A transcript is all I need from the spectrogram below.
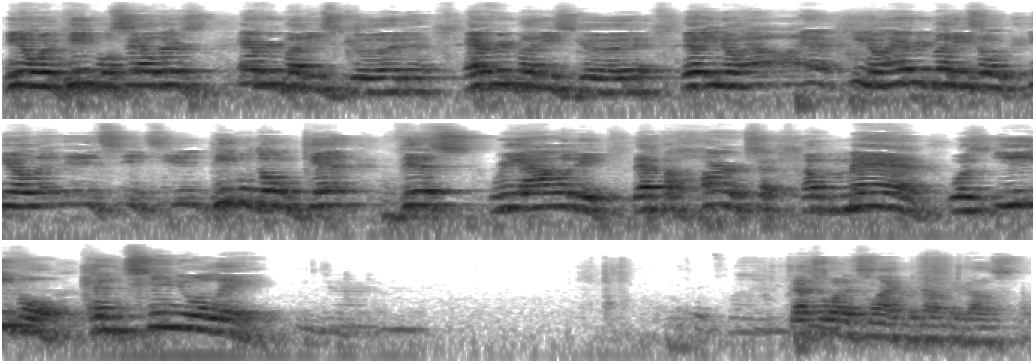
You know, when people say, "Oh, there's everybody's good, everybody's good," uh, you know, uh, you know, everybody's, you know, it's it's it, people don't get this reality that the hearts of man was evil continually. That's what it's like without the gospel.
